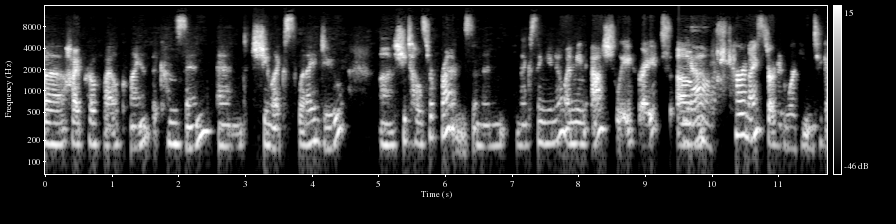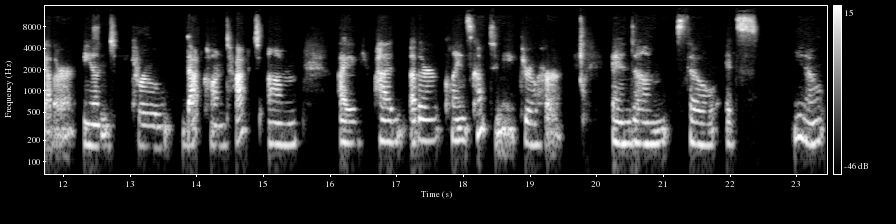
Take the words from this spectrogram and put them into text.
a high profile client that comes in and she likes what I do, uh, she tells her friends. And then next thing you know, I mean, Ashley, right? Um, yeah. Her and I started working together. And through that contact, um, I've had other clients come to me through her. And um, so it's you know,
